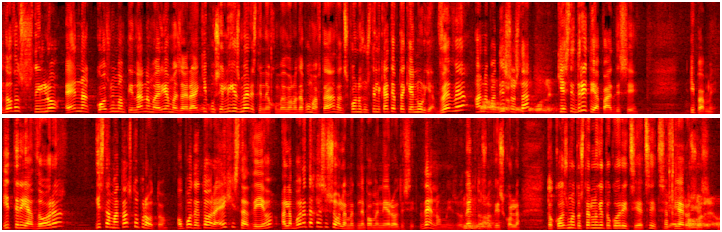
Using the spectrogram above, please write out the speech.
Εδώ θα σου στείλω ένα κόσμημα από την Άννα Μαρία Μαζαράκη που σε λίγες μέρες την έχουμε εδώ να τα πούμε αυτά. Θα της πω να σου στείλει κάτι από τα καινούρια. Βέβαια, αν Α, απαντήσεις ωραία, σωστά ευχαριστώ πολύ. και στην τρίτη απάντηση. Είπαμε, ή τρία δώρα ή σταματάς στο πρώτο. Οπότε τώρα έχεις τα δύο, αλλά μπορεί να τα χάσεις όλα με την επόμενη ερώτηση. Δεν νομίζω, δεν είναι τόσο δύσκολα. Το κόσμο το στέλνω για το κορίτσι, έτσι, της αφιέρωσης. Ωραία,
